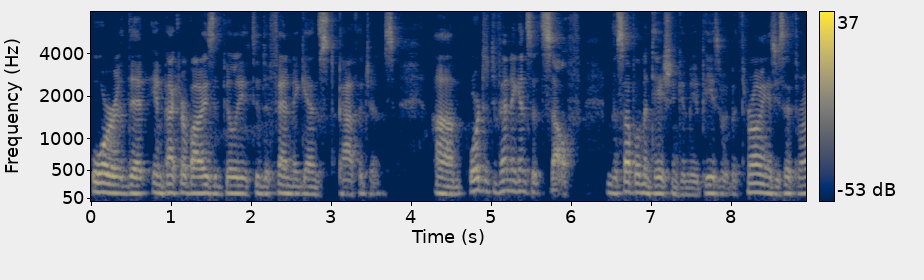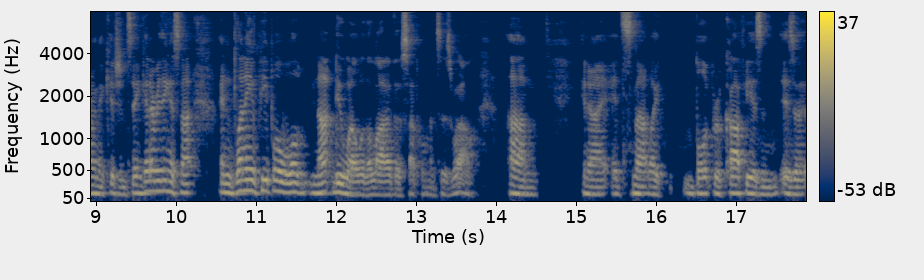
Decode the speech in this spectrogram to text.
or that impact our body's ability to defend against pathogens um, or to defend against itself the supplementation can be a piece of it, but throwing, as you said, throwing the kitchen sink and everything is not, and plenty of people will not do well with a lot of those supplements as well. Um, you know, it's not like bulletproof coffee is an, is a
